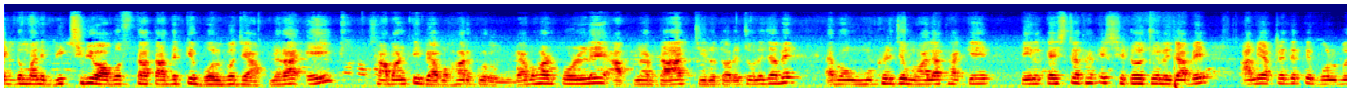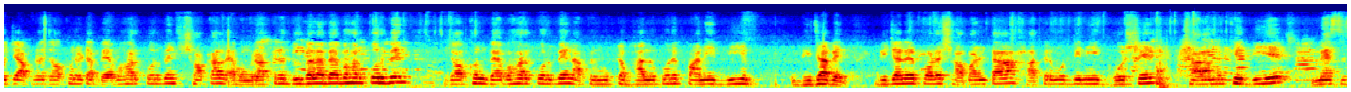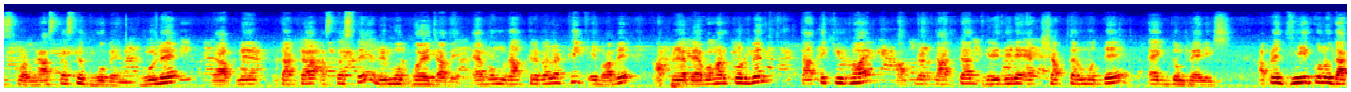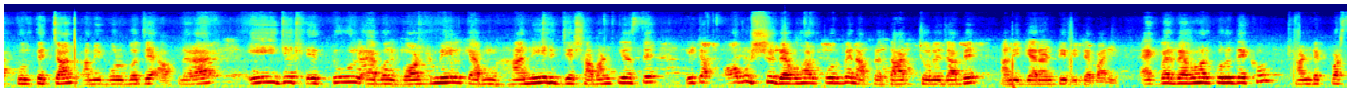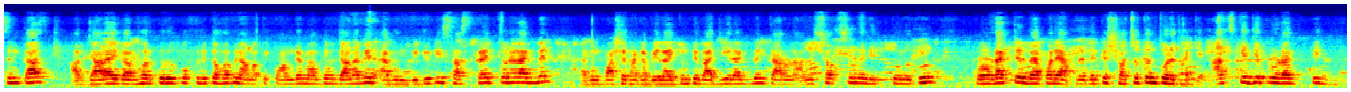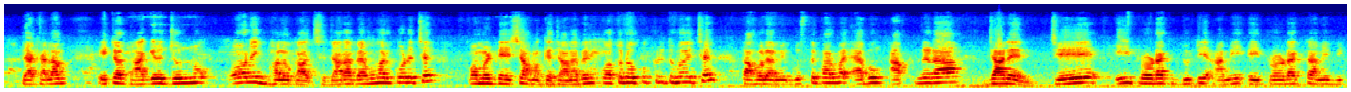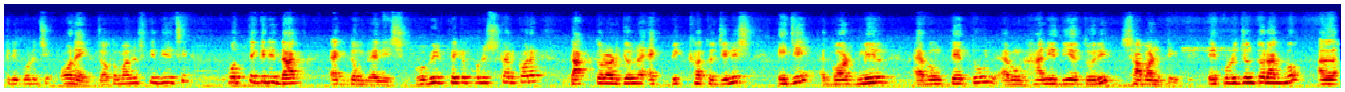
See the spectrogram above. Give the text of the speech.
একদম মানে বিচ্ছিরি অবস্থা, তাদেরকে বলব যে আপনারা এই সাবানটি ব্যবহার করুন। ব্যবহার করলে আপনার দাগ চিরতরে চলে যাবে এবং মুখের যে ময়লা থাকে তেল কাজটা থাকে সেটাও চলে যাবে। আমি আপনাদেরকে বলব যে আপনারা যখন এটা ব্যবহার করবেন সকাল এবং রাত্রে দুবেলা ব্যবহার করবেন, যখন ব্যবহার করবেন আপনি মুখটা ভালো করে পানি দিয়ে ভিজাবেন। ভিজানোর পরে সাবানটা হাতের মধ্যে নিয়ে ঘষে সারা মুখে দিয়ে ম্যাসেজ করবেন, আস্তে আস্তে ধোবেন। ধুলে আপনি দাগটা আস্তে আস্তে রিমুভ হয়ে যাবে এবং রাত্রেবেলা ঠিক এভাবে আপনারা ব্যবহার করবেন। তাতে কি হয়? আপনার দাগটা ধীরে ধীরে এক সপ্তাহের মধ্যে একদম ভ্যানিশ আপনি যে কোনো দাগ তুলতে চান, আমি বলব যে আপনারা এই যে তেঁতুল এবং গড মিল্ক এবং হানির যে সাবানটি আছে, এটা অবশ্যই ব্যবহার করবেন, আপনার দাগ চলে যাবে, আমি গ্যারান্টি দিতে পারি। একবার ব্যবহার করে দেখুন, হান্ড্রেড পার্সেন্ট কাজ। আর যারাই ব্যবহার করে উপকৃত হবেন, আমাকে কমেন্টের মাধ্যমে জানাবেন এবং ভিডিওটি সাবস্ক্রাইব করে রাখবেন এবং পাশে থাকা বেল আইকনটি বাজিয়ে রাখবেন, কারণ আমি সবসময় নিত্য নতুন প্রোডাক্টের ব্যাপারে আপনাদেরকে সচেতন করে থাকি। আজকে যে প্রোডাক্টটি দেখালাম। এটা দাগের জন্য অনেক ভালো কাজ। যারা ব্যবহার করেছেন কমেন্টে এসে আমাকে জানাবেন কতটা উপকৃত হয়েছেন তাহলে আমি বুঝতে পারব এবং আপনারা জানেন যে এই প্রোডাক্ট দুটি আমি, এই প্রোডাক্টটা আমি বিক্রি করেছি অনেক। যত মানুষকে দিয়েছি, প্রত্যেকেরই দাগ একদম ভ্যানিশ গভীর থেকে পরিষ্কার করে দাগ তোলার জন্য এক বিখ্যাত জিনিস, এই যে গডমিল এবং তেঁতুল এবং হানি দিয়ে তৈরি সাবানটি। এই পর্যন্ত রাখব। আল্লাহ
